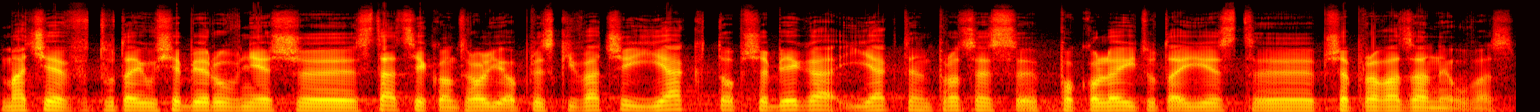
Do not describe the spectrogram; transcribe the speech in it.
Macie tutaj u siebie również e, stację kontroli opryskiwaczy. Jak to przebiega i jak ten proces e, po kolei tutaj jest e, przeprowadzany u was?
